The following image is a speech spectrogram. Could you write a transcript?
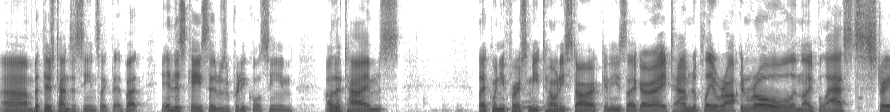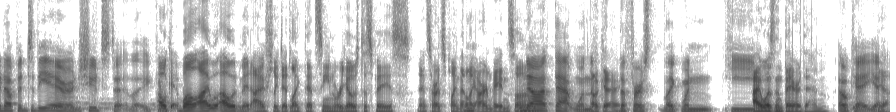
Um, but there's tons of scenes like that. But in this case, it was a pretty cool scene. Other times, like when you first meet Tony Stark and he's like, "All right, time to play rock and roll," and like blasts straight up into the air and shoots. st- like Okay, well, I will I'll admit I actually did like that scene where he goes to space and starts playing that like Iron Maiden song. Not that one. The, Okay. The first, like when he. I wasn't there then. okay. Yeah. Yeah.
